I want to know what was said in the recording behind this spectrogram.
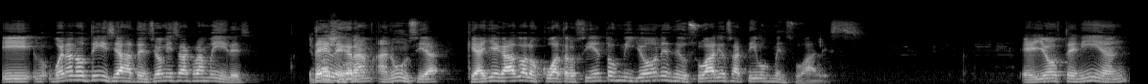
Y buenas noticias, atención Isaac Ramírez. Telegram anuncia que ha llegado a los 400 millones de usuarios activos mensuales. Ellos tenían,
